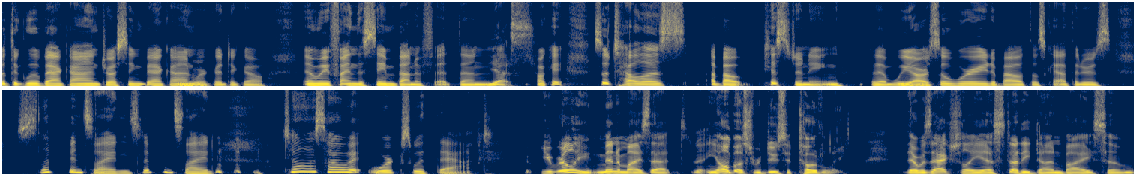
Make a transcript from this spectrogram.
put the glue back on, dressing back on, we're good to go. And we find the same benefit then. Yes. Okay. So tell us about pistoning. Uh, we are Mm-hmm. so worried about those catheters slip and slide and slip and slide. tell us how it works with that. you really minimize that. You almost reduce it totally. There was actually a study done by some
